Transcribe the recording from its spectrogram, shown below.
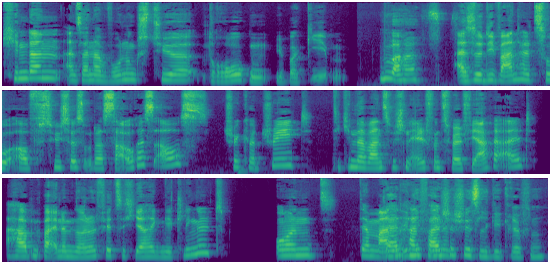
Kindern an seiner Wohnungstür Drogen übergeben. Was? Also die waren halt so auf Süßes oder Saures aus. Trick or Treat. Die Kinder waren zwischen 11 und 12 Jahre alt, haben bei einem 49-Jährigen geklingelt und der Mann Der hat in die falsche Schüssel gegriffen.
